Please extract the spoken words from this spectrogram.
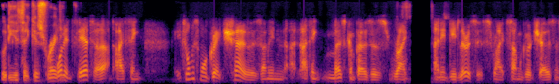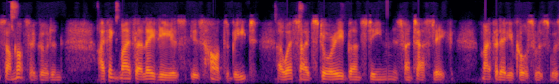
Who do you think is writing? Well, in theatre, I think it's almost more great shows. I mean, I think most composers write, and indeed lyricists write some good shows and some not so good. And I think My Fair Lady is, is hard to beat. A West Side Story, Bernstein is fantastic. My Fair Lady, of course, was, was,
